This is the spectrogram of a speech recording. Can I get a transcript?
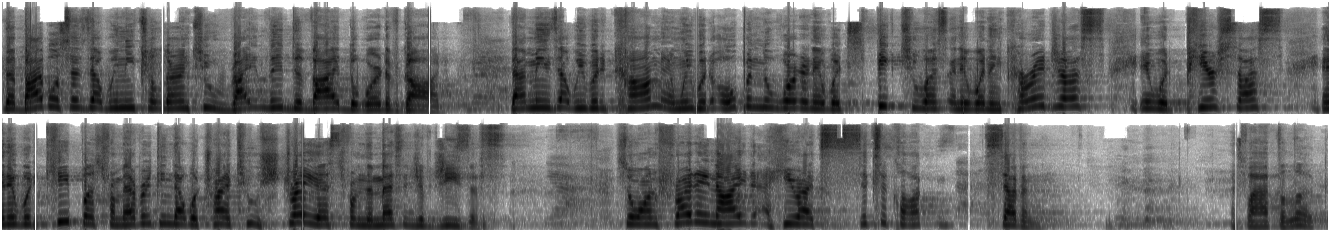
The Bible says that we need to learn to rightly divide the word of God. That means that we would come and we would open the word and it would speak to us and it would encourage us, it would pierce us, and it would keep us from everything that would try to stray us from the message of Jesus. So on Friday night here at 6 o'clock, 7. That's why I have to look.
